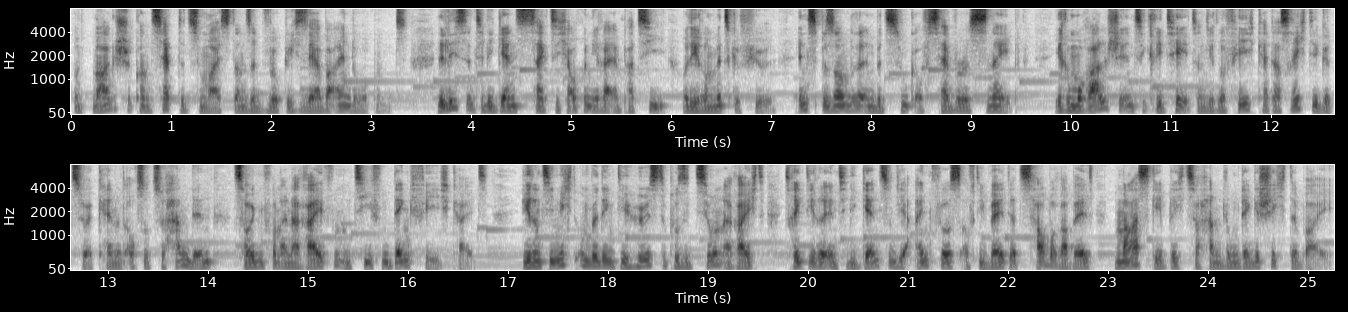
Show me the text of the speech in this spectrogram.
und magische Konzepte zu meistern, sind wirklich sehr beeindruckend. Lillys Intelligenz zeigt sich auch in ihrer Empathie und ihrem Mitgefühl, insbesondere in Bezug auf Severus Snape. Ihre moralische Integrität und ihre Fähigkeit, das Richtige zu erkennen und auch so zu handeln, zeugen von einer reifen und tiefen Denkfähigkeit. Während sie nicht unbedingt die höchste Position erreicht, trägt ihre Intelligenz und ihr Einfluss auf die Welt der Zaubererwelt maßgeblich zur Handlung der Geschichte bei.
